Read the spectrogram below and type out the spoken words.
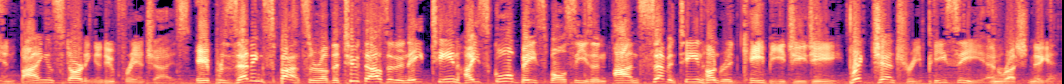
in buying and starting a new franchise. A presenting sponsor of the 2018 high school baseball season on 1700 KBGG. Brick Gentry PC and Rush Nigut.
